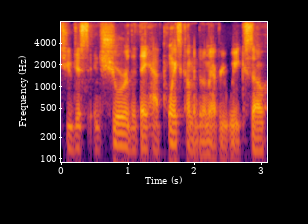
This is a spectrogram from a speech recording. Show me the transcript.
to just ensure that they have points coming to them every week. So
